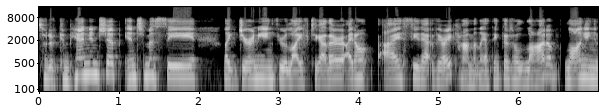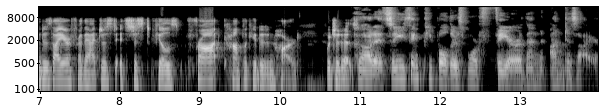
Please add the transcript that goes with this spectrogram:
sort of companionship, intimacy, like journeying through life together. I don't I see that very commonly. I think there's a lot of longing and desire for that. Just it just feels fraught, complicated, and hard, which it is. Got it. So you think people there's more fear than undesire.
